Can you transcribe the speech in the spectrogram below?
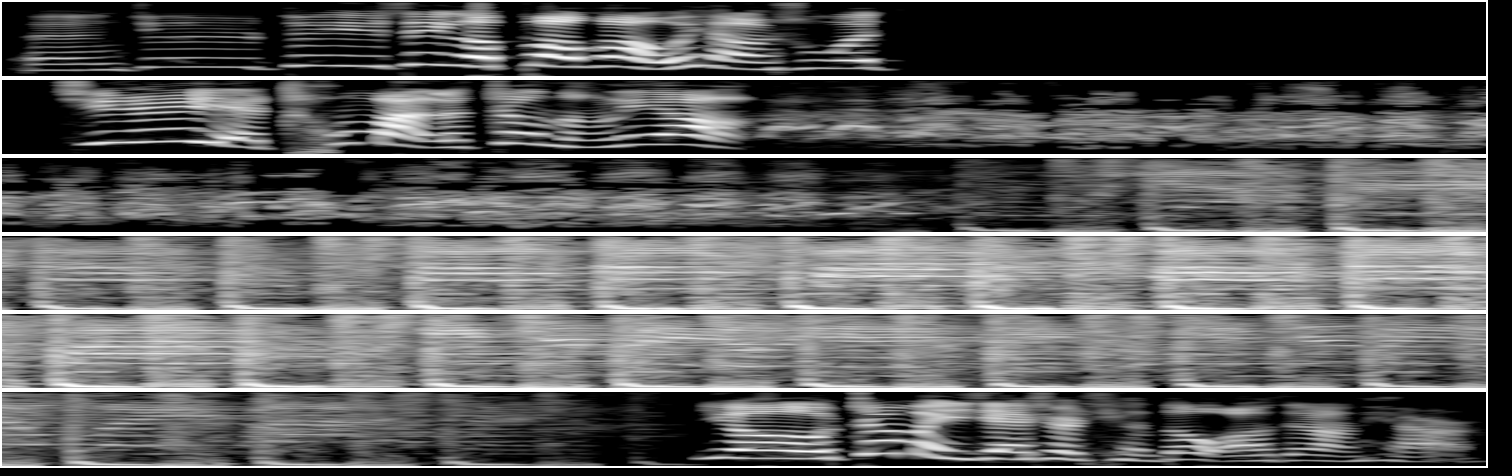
嗯，就是对于这个报告，我想说，其实也充满了正能量。有这么一件事挺逗啊！这两天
